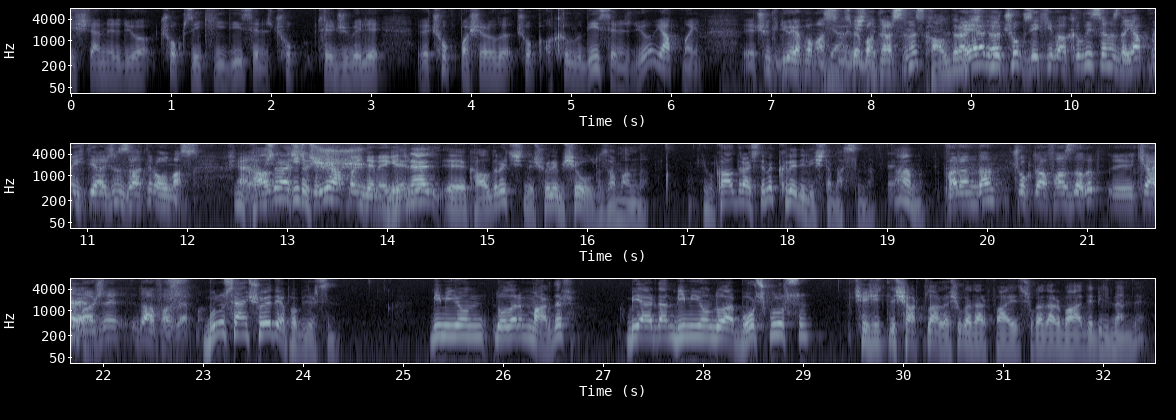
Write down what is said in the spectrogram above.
işlemleri diyor çok zeki değilseniz, çok tecrübeli ve çok başarılı, çok akıllı değilseniz diyor yapmayın. E, çünkü diyor yapamazsınız Ya ve işte batarsınız. kaldıraçta- Eğer diyor çok zeki ve akıllıysanız da yapma ihtiyacınız zaten olmaz. Şimdi yani kaldıraçta hiçbir şey yapmayın demeye getiriyor. genel e, kaldıraç içinde şöyle bir şey oldu zamanla. Şimdi kaldıraç demek kredili işlem aslında. Tamam mı? Parandan çok daha fazla alıp e, kar Evet. marjını daha fazla yapmak. Bunu sen şöyle de yapabilirsin. 1 milyon doların vardır. Bir yerden 1 milyon dolar borç bulursun. Çeşitli şartlarla şu kadar faiz, şu kadar vade bilmem ne.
